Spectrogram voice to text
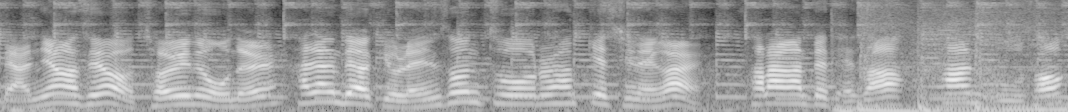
네, 안녕하세요. 저희는 오늘 한양대학교 랜선 투어를 함께 진행할 사랑한대 대사 한우석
